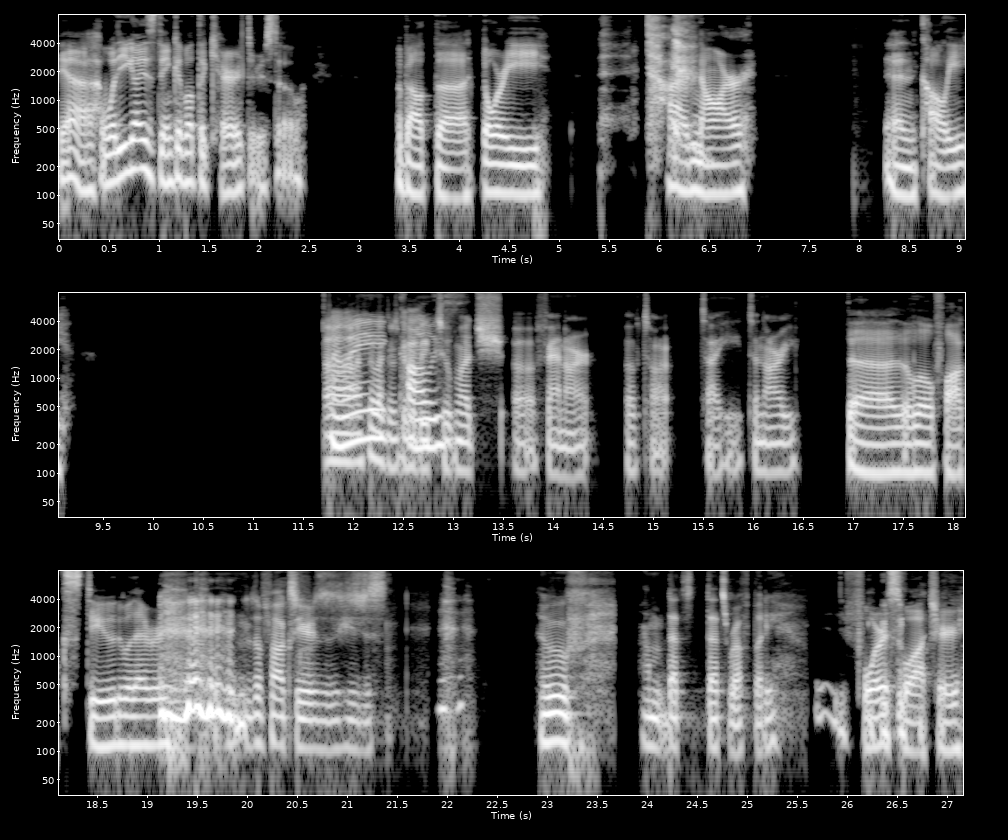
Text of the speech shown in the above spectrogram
yeah. What do you guys think about the characters though? About the Dori, Tighnari, and Collei. Uh, I I, feel like like there's gonna be too much uh, fan art of Ta- Tahi Tighnari. The, the little fox dude, whatever. the fox ears. He's just oof. Um, that's that's rough, buddy. Forest Watcher.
